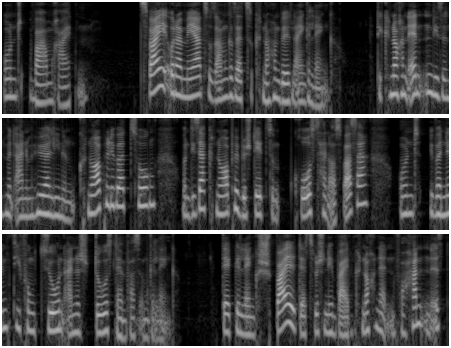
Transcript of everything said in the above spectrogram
und Warmreiten. Zwei oder mehr zusammengesetzte Knochen bilden ein Gelenk. Die Knochenenden, die sind mit einem hyalinen Knorpel überzogen und dieser Knorpel besteht zum Großteil aus Wasser und übernimmt die Funktion eines Stoßdämpfers im Gelenk. Der Gelenkspalt, der zwischen den beiden Knochenenden vorhanden ist,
